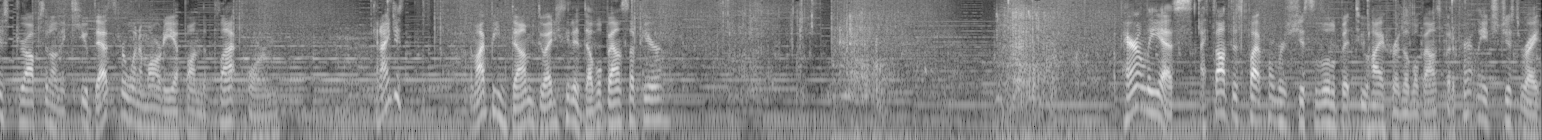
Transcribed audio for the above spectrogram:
Just drops it on the cube, that's for when I'm already up on the platform. Can I just... Am I being dumb? Do I just need a double bounce up here? Apparently yes. I thought this platform was just a little bit too high for a double bounce, but apparently it's just right.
